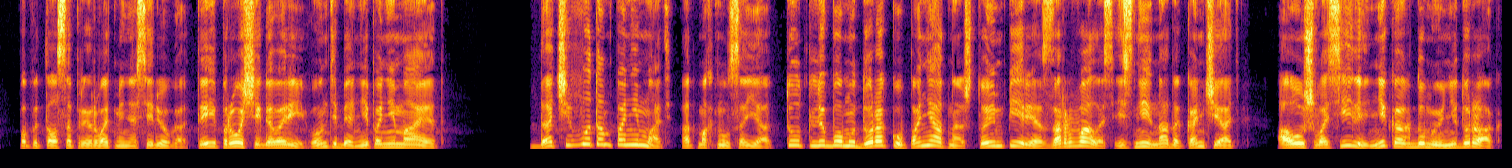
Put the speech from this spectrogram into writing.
– попытался прервать меня Серега. «Ты проще говори, он тебя не понимает». «Да чего там понимать?» – отмахнулся я. «Тут любому дураку понятно, что империя взорвалась и с ней надо кончать. А уж Василий никак, думаю, не дурак.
